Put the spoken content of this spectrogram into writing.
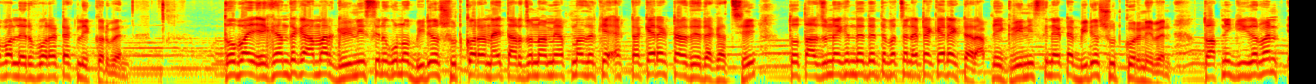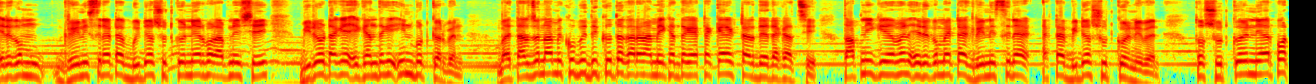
ওভারলের উপর একটা ক্লিক করবেন। তো ভাই, এখান থেকে আমার গ্রিন স্ক্রিনে কোনো ভিডিও শ্যুট করা নাই, তার জন্য আমি আপনাদেরকে একটা ক্যারেক্টার দিয়ে দেখাচ্ছি। তো তার জন্য এখান থেকে দেখতে পাচ্ছেন একটা ক্যারেক্টার আপনি গ্রিন স্ক্রিনে একটা ভিডিও শ্যুট করে নেবেন। তো আপনি কি করবেন? এরকম গ্রিন স্ক্রিনে একটা ভিডিও শ্যুট করে নেওয়ার পর আপনি সেই ভিডিওটাকে এখান থেকে ইনপুট করবেন। ভাই, তার জন্য আমি খুবই দুঃখিত, কারণ আমি এখান থেকে একটা ক্যারেক্টার দিয়ে দেখাচ্ছি। তো আপনি কি করবেন এরকম একটা গ্রিন স্ক্রিনে একটা ভিডিও শ্যুট করে নেবেন? তো শ্যুট করে নেওয়ার পর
